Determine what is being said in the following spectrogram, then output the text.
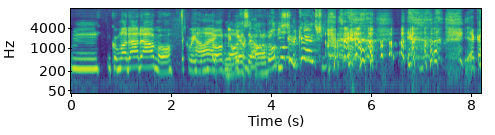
mm, jako mladá dámo, takový Hele, ten tón. No jako jasně, a ona byla poker jako,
